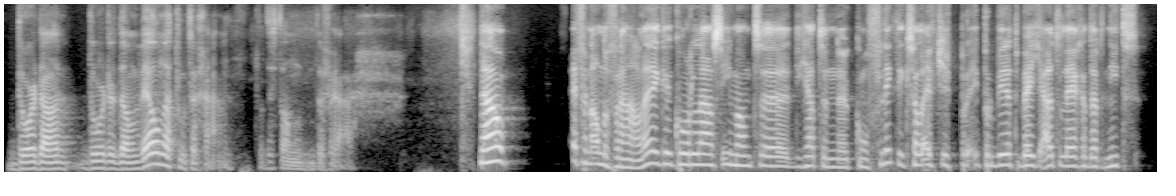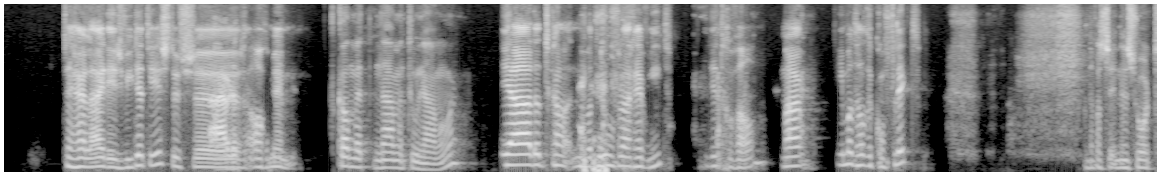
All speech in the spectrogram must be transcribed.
Door, dan, door er dan wel naartoe te gaan. Dat is dan de vraag. Nou, Even een ander verhaal. Hè. Ik, ik hoorde laatst iemand uh, die had een uh, conflict. Ik zal eventjes, ik probeer het een beetje uit te leggen dat het niet te herleiden is wie dat is. Dus uh, nou, dat, algemeen. Het kan met naam en toename hoor. Ja, dat kan. Wat doen vraag heeft niet. In dit geval. Maar iemand had een conflict. Dat was in een soort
